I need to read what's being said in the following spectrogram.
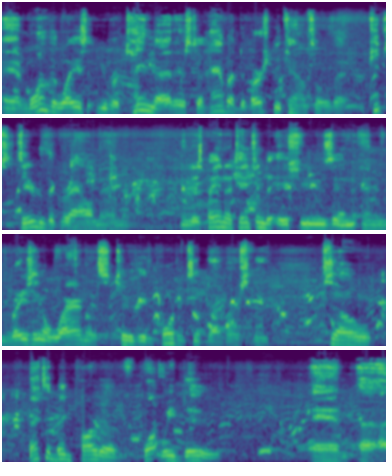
And one of the ways that you retain that is to have a diversity council that keeps its ear to the ground and, and is paying attention to issues and, and raising awareness to the importance of diversity. So that's a big part of what we do. And uh,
